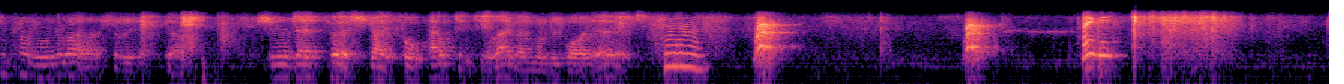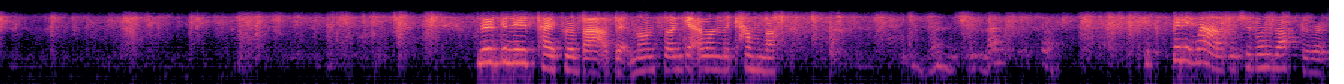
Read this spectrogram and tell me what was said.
Sometimes I wonder about that of stuff. Shouldn't Move the newspaper about a bit, Mum, so I can get her on the camera. Spin it round and she runs after it.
